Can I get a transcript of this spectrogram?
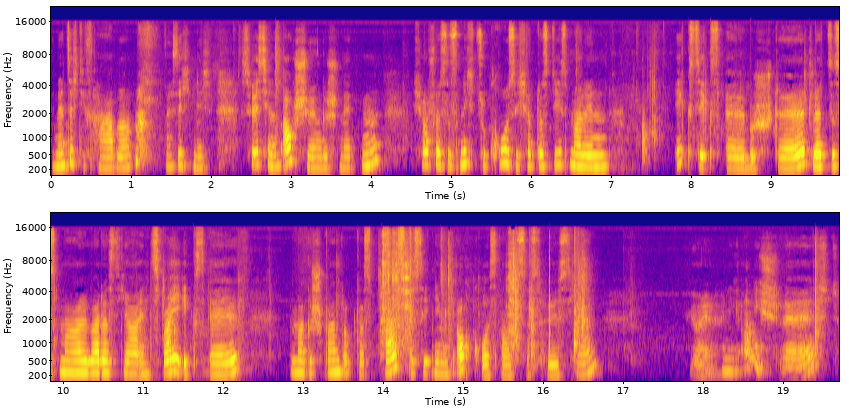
Wie nennt sich die Farbe? Weiß ich nicht. Das Höschen ist auch schön geschnitten. Ich hoffe, es ist nicht zu groß. Ich habe das diesmal in XXL bestellt. Letztes Mal war das ja in 2XL. Bin mal gespannt, ob das passt. Das sieht nämlich auch groß aus, das Höschen. Ja, den finde ich auch nicht schlecht.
